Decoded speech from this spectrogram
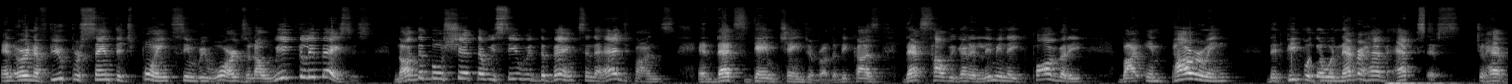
and earn a few percentage points in rewards on a weekly basis. Not the bullshit that we see with the banks and the hedge funds. And that's game changer, brother, because that's how we're to eliminate poverty by empowering the people that will never have access to have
